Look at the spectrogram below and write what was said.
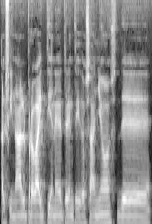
Al final, ProBike tiene 32 años de,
